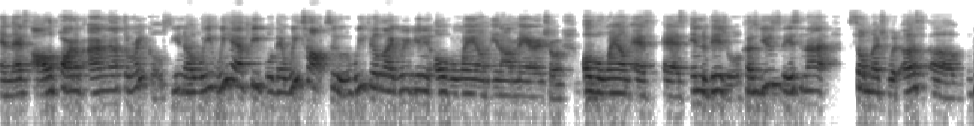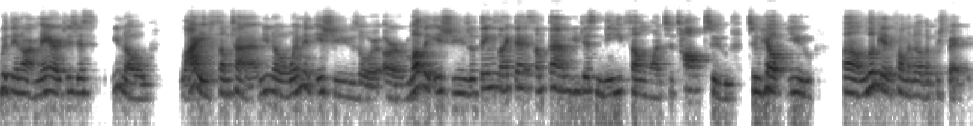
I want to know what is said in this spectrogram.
And that's all a part of ironing out the wrinkles. You know, we we have people that we talk to, and we feel like we're getting overwhelmed in our marriage or overwhelmed as as individual because usually it's not so much with us uh within our marriage it's just you know life sometimes you know women issues or or mother issues or things like that sometimes you just need someone to talk to to help you uh, look at it from another perspective.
